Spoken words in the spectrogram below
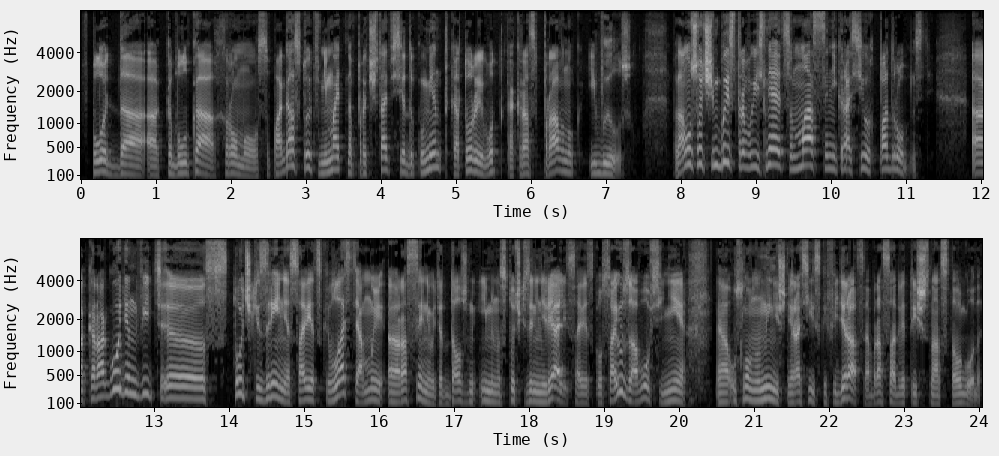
вплоть до э, каблука хромового сапога, стоит внимательно прочитать все документы, которые вот как раз правнук и выложил. Потому что очень быстро выясняется масса некрасивых подробностей. А, Карагодин ведь э, с точки зрения советской власти, а мы э, расценивать это должны именно с точки зрения реалий Советского Союза, а вовсе не э, условно нынешней Российской Федерации образца 2016 года,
